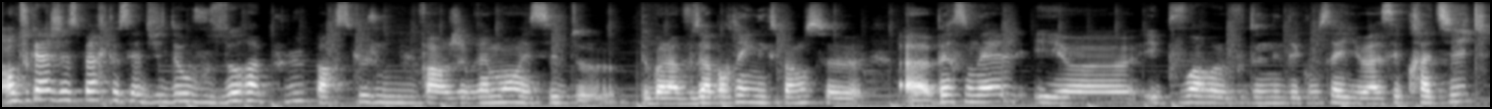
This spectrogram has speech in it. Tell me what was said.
en tout cas, j'espère que cette vidéo vous aura plu parce que j'ai vraiment essayé de, voilà, vous apporter une expérience euh, personnelle et, pouvoir vous donner des conseils assez pratiques.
